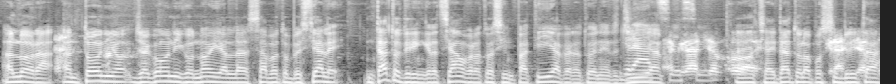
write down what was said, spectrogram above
Allora, Antonio Giagoni con noi al Sabato Bestiale. Intanto ti ringraziamo per la tua simpatia, per la tua energia. Grazie. Ma grazie a sì. voi. Eh, ci hai dato la possibilità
